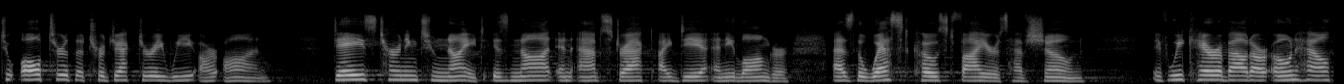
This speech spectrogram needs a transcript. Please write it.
to alter the trajectory we are on. Days turning to night is not an abstract idea any longer, as the West Coast fires have shown if we care about our own health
